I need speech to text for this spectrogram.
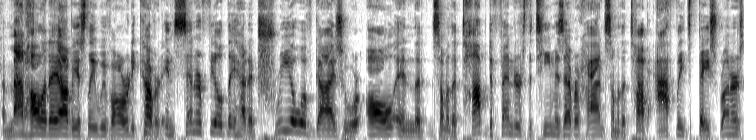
Uh, Matt Holliday, obviously, we've already covered. In center field, they had a trio of guys who were all in the some of the top defenders the team has ever had, some of the top athletes, base runners,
